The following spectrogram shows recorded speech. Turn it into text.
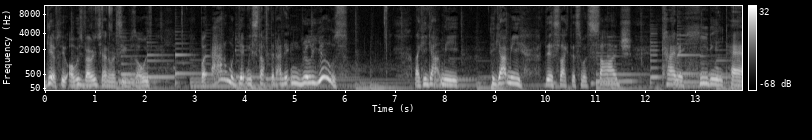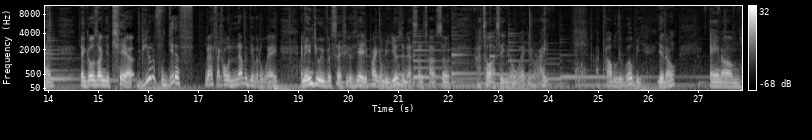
gifts. He was always very generous. He was always, but Adam would get me stuff that I didn't really use. Like he got me, he got me this like this massage kind of heating pad that goes on your chair. Beautiful gift. Matter of fact, I would never give it away. And Angel even said, she goes, yeah, you're probably gonna be using that sometime soon. I told her, I said, you know what, you're right. I probably will be, you know? And um,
